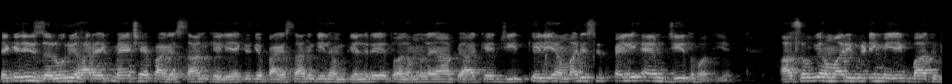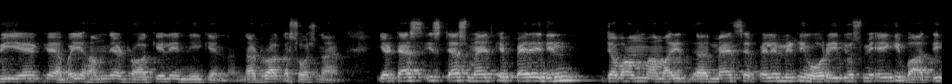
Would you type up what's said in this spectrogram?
دیکھیے جی ضروری ہر ایک میچ ہے پاکستان کے لیے، کیونکہ پاکستان کے لیے ہم کھیل رہے ہیں، تو الحمدللہ یہاں پہ آ کے جیت کے لیے ہماری صرف پہلی اہم جیت ہوتی ہے۔ آج صبح بھی ہماری میٹنگ میں ایک بات ہوئی ہے کہ بھائی ہم نے ڈرا کے لیے نہیں کھیلنا، نہ ڈرا کا سوچنا ہے۔ یہ ٹیسٹ، اس ٹیسٹ میچ کے پہلے دن جب ہم ہماری میچ سے پہلے میٹنگ ہو رہی تھی، اس میں ایک ہی بات تھی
